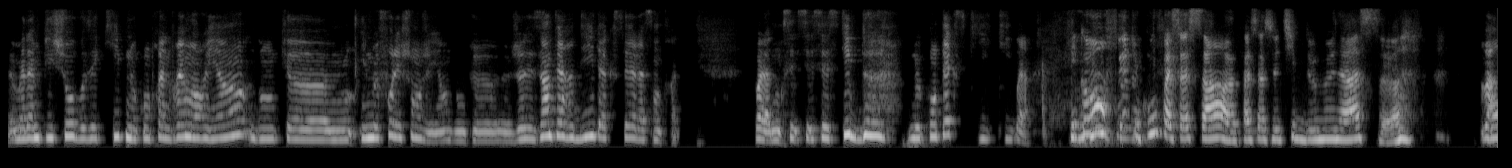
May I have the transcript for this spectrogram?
Madame Pichot, vos équipes ne comprennent vraiment rien, donc il me faut les changer. Hein. donc, je les interdis d'accès à la centrale. Voilà, donc c'est ce type de, contexte qui, qui, voilà. Et comment on fait du coup face à ça, face à ce type de menaces bah,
